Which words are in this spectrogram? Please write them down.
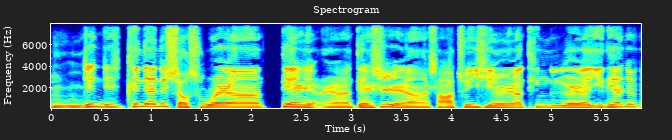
你你这你天天的小说啊、电影啊、电视啊、啥追星啊、听歌啊，一天就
